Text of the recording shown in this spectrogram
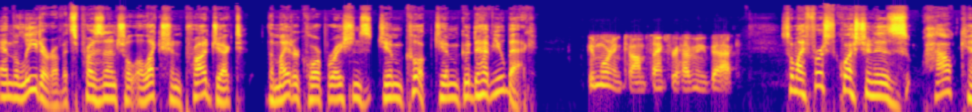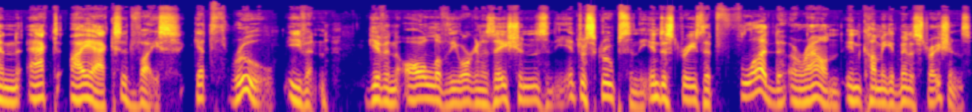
And the leader of its presidential election project, the MITRE Corporation's Jim Cook. Jim, good to have you back. Good morning, Tom. Thanks for having me back. So, my first question is how can ACT IAC's advice get through, even given all of the organizations and the interest groups and the industries that flood around incoming administrations?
